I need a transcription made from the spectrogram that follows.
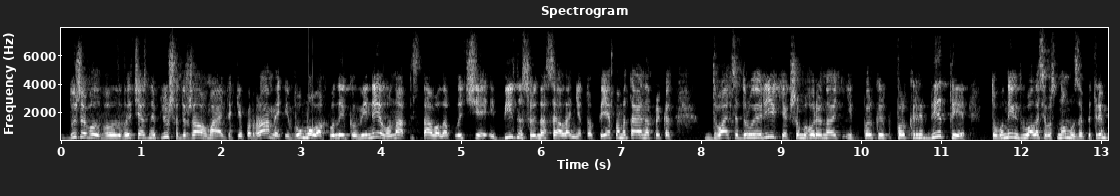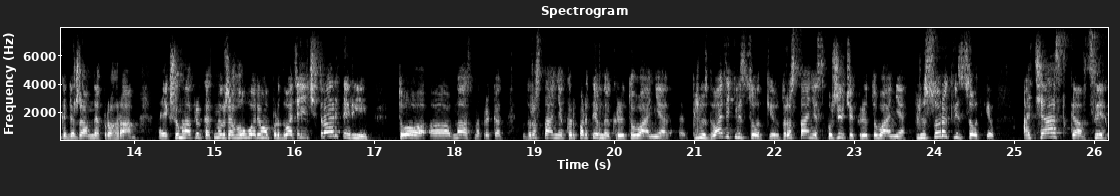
Дуже вел- вел- величезний плюс, що держава має такі програми, і в умовах великої війни вона підставила плече і бізнесу, і населення. Тобто, я пам'ятаю, наприклад, 22 рік, якщо ми говоримо навіть і про, кр- кредити, то вони відбувалися в основному за підтримки державних програм. А якщо ми, наприклад, ми вже говоримо про 24 рік, то е, в нас, наприклад, зростання корпоративного кредитування плюс 20%, зростання споживчого кредитування плюс 40%, а частка в цих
